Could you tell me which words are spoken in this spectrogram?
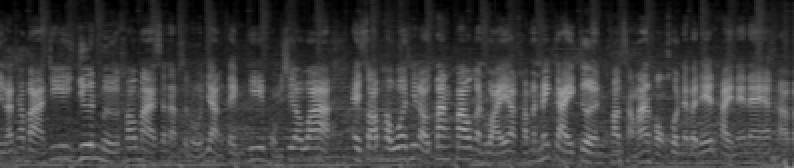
มีรัฐบาลที่ยื่นมือเข้ามาสนับสนุนอย่างเต็มที่ ผมเชื่อว่าไอ้ซอฟต์พาวเวอร์ที่เราตั้งเป้ากันไว้อะครับมันไม่ไกลเกินความสามารถของคนในประเทศไทยแน่ๆครับ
